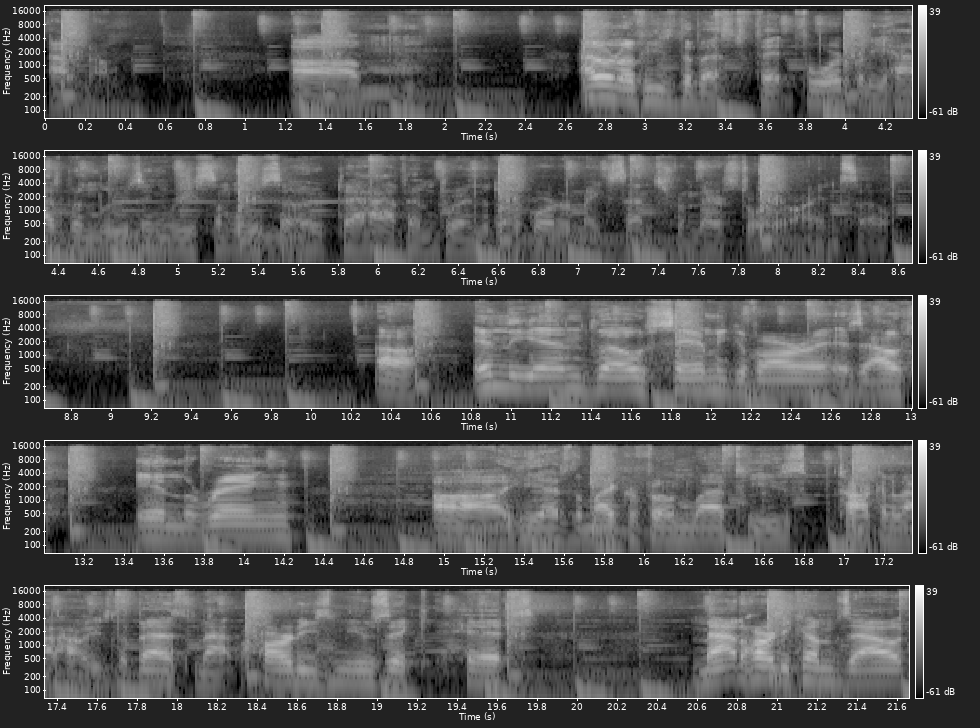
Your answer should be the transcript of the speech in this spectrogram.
I don't know. Um, I don't know if he's the best fit for it, but he has been losing recently, so to have him join the Dark Order makes sense from their storyline. So, uh, in the end, though, Sammy Guevara is out in the ring. Uh, he has the microphone left. He's talking about how he's the best. Matt Hardy's music hits. Matt Hardy comes out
